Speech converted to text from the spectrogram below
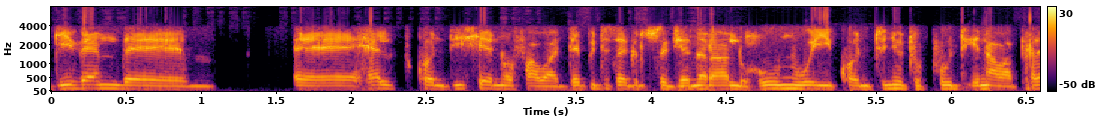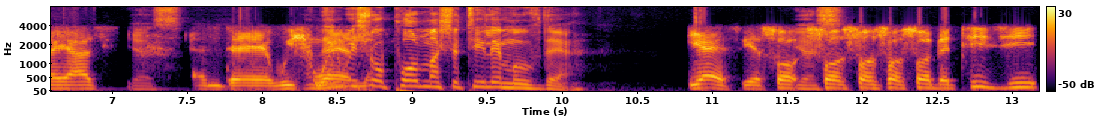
given the uh, health condition of our Deputy Secretary General, whom we continue to put in our prayers. Yes. And uh, wish and well. we saw Paul Mashatile move there. Yes, yes. So, yes. so, so, so, so the TG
